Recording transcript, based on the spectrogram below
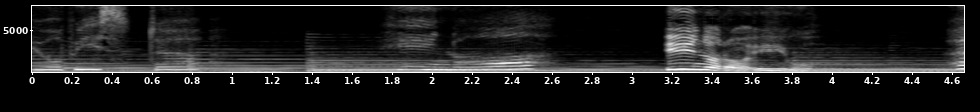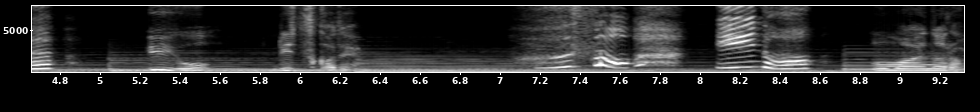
呼び捨て、いいないいならいいよ。え？いいよ律香で。いいの？お前なら。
